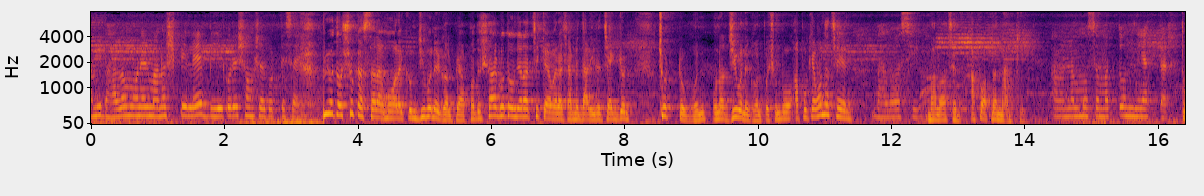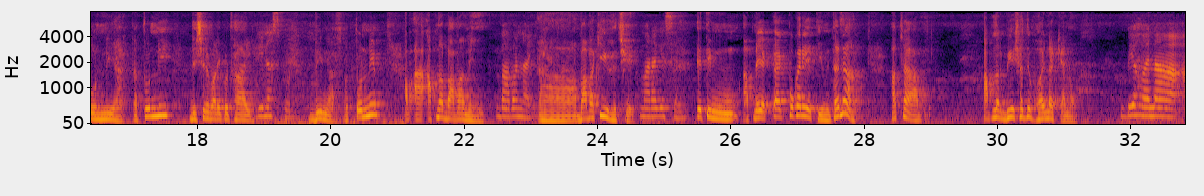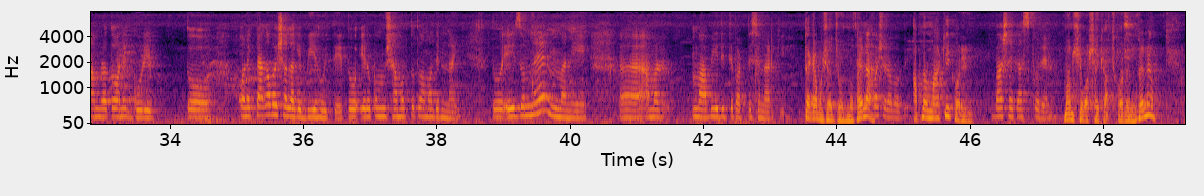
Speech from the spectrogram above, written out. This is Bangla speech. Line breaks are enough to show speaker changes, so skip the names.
আমি ভালো মনের মানুষ পেলে বিয়ে করে সংসার করতে চাই।
প্রিয় দর্শক আসসালামু আলাইকুম। জীবনের গল্পে আপনাদের স্বাগতম জানাচ্ছি। ক্যামেরার সামনে দাঁড়িয়ে রয়েছে একজন ছোট্ট বোন। ওনার জীবনের গল্প শুনব। আপু কেমন আছেন?
ভালো আছি।
ভালো আছেন। আপু আপনার নাম কি?
আমার নাম মোসাম্মদ তন্নি আক্তার।
তন্নি আক্তার। তন্নি দেশের বাড়ি কোথায়?
দিনাজপুর।
দিনাজপুর। তন্নি আপনার বাবা নেই?
বাবা নাই।
বাবা কি হয়েছে?
মারা গেছেন।
এতিম আপনি এক এক প্রকারে এতিম তাই না? আচ্ছা আপনার বিয়ের সাথে হয় না কেন?
বিয়ে হয় না আমরা তো অনেক গরিব তো অনেক টাকা পয়সা লাগে বিয়ে হইতে তো এরকম সামর্থ্য তো আমাদের নাই। তো এই জন্যে মানে আমার মা বিয়ে দিতে পারতেছেন আর কি।
টাকা পয়সার জন্য তাই না?
পয়সার অভাবে।
আপনার মা কি করেন?
বাসায় কাজ করেন।
মানুষের বাসায় কাজ করেন তাই না?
